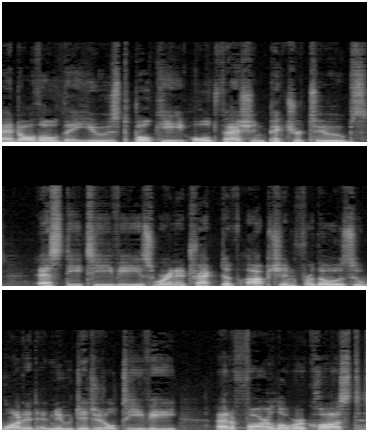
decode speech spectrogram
And although they used bulky old fashioned picture tubes, SD TVs were an attractive option for those who wanted a new digital TV at a far lower cost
